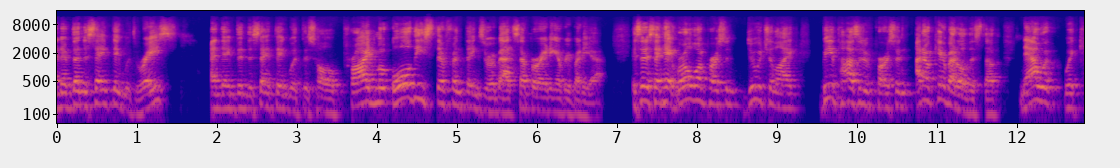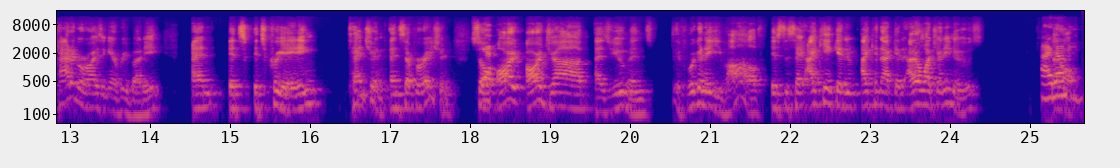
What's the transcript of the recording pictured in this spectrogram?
And they've done the same thing with race. And they've done the same thing with this whole pride move. All these different things are about separating everybody out. Instead of saying, hey, we're all one person, do what you like, be a positive person. I don't care about all this stuff. Now we're, we're categorizing everybody and it's it's creating tension and separation. So yeah. our, our job as humans, if we're going to evolve, is to say, I can't get it, I cannot get I don't watch any news. I don't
